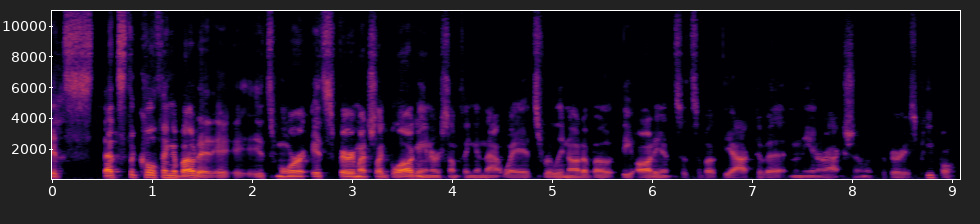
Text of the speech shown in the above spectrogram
it's that's the cool thing about it. it. It's more, it's very much like blogging or something in that way. It's really not about the audience; it's about the act of it and the interaction with the various people.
